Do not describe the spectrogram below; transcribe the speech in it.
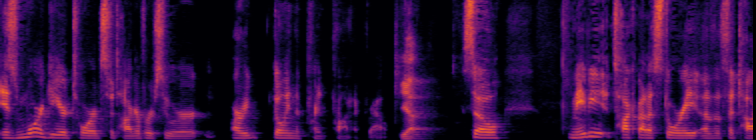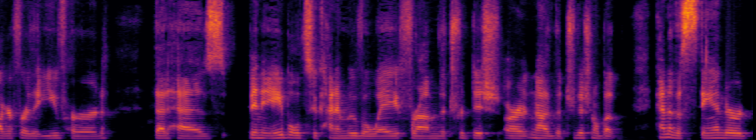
is more geared towards photographers who are are going the print product route yeah so maybe talk about a story of a photographer that you've heard that has been able to kind of move away from the tradition or not the traditional but kind of the standard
